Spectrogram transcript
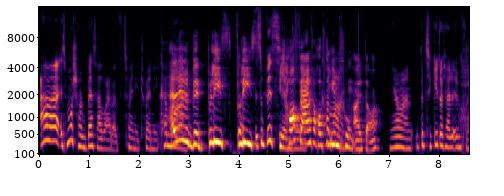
aber es muss schon besser sein als 2020. Come on. A little bit, please, please. So, so ein bisschen. Ich hoffe so. einfach auf Come die Impfung, Alter. Ja, Mann. Bitte geht euch alle impfen.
